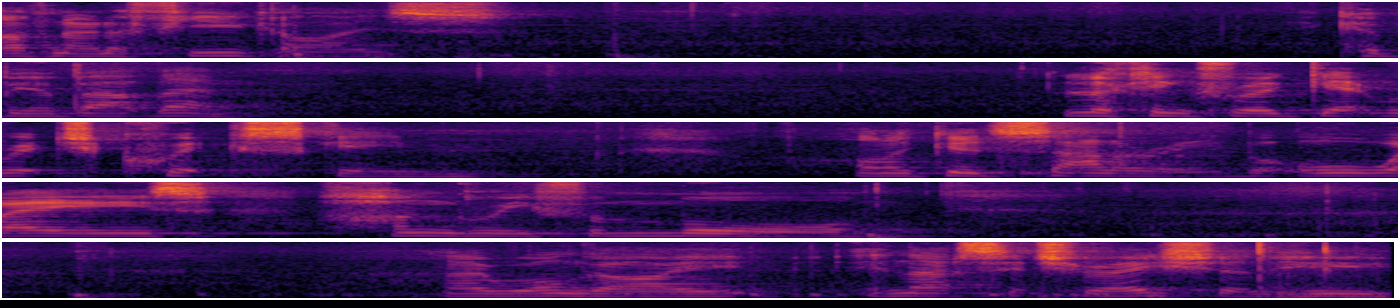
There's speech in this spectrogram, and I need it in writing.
I've known a few guys. It could be about them. Looking for a get rich quick scheme on a good salary, but always hungry for more. I know one guy in that situation who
